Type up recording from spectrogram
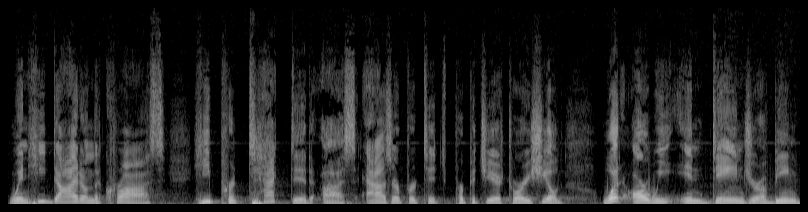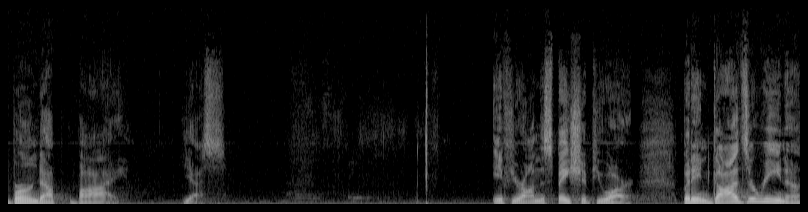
when he died on the cross, he protected us as our propitiatory shield. What are we in danger of being burned up by? Yes. If you're on the spaceship, you are. But in God's arena,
